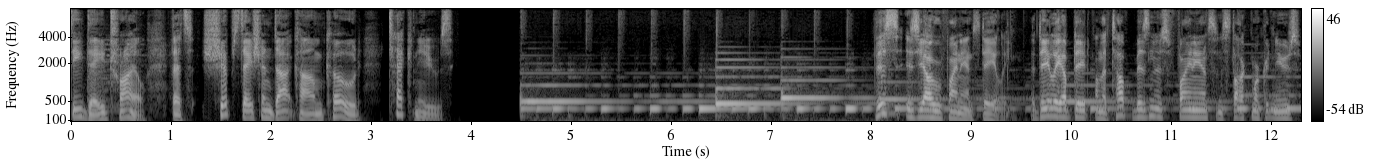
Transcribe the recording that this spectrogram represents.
day trial. That's shipstation.com code TechNews. This is Yahoo Finance Daily, a daily update on the top business, finance, and stock market news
